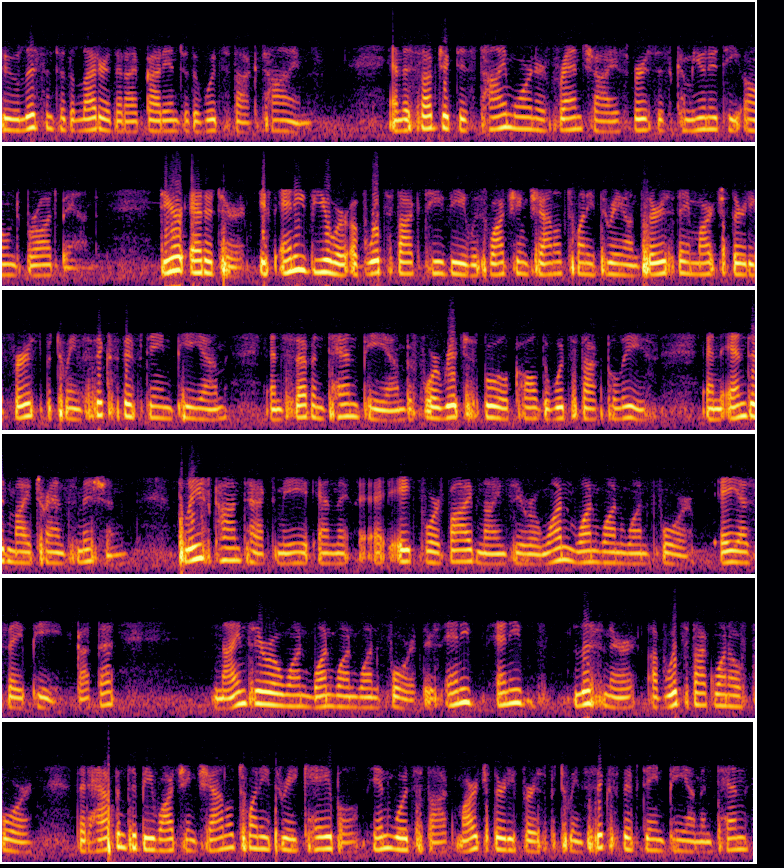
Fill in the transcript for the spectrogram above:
to listen to the letter that I've got into the Woodstock Times. And the subject is Time Warner franchise versus community owned broadband. Dear editor, if any viewer of Woodstock TV was watching Channel 23 on Thursday, March 31st between 6:15 p.m. and 7:10 p.m. before Rich Spool called the Woodstock police and ended my transmission, please contact me at 845-901-1114 ASAP. Got that? 901-1114. If there's any any listener of Woodstock 104 that happened to be watching Channel 23 cable in Woodstock March 31st between 6:15 p.m. and 10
